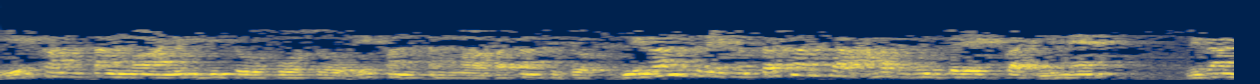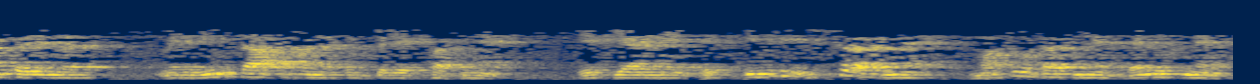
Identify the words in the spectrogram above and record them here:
ඒකාන්තං වා නිහිතෝ පෝසෝ ඒකාන්තං වා පතන්සිතෝ නිරන්තරයෙන්ම ප්‍රශංසා අහත් බුද්ධලේක්වත් නැහැ නිරන්තරයෙන්ම මේ නින්දා අහන බුද්ධලේක්වත් නැහැ ඒ කියන්නේ ඉති ඉස්සරහ නැහැ මතුවට නැහැ දැනුත් නැහැ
